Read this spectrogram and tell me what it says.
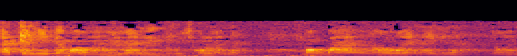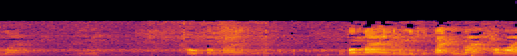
อาจจะมีแต่ว่ามันไม่หนุนผู้ชนแล้วนะบางบางน้อยอะไรนี่นะน้อยมากเข้าประมาณอุ อุปมาไม่รู้มีที่ไปที่มาเพราะว่า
